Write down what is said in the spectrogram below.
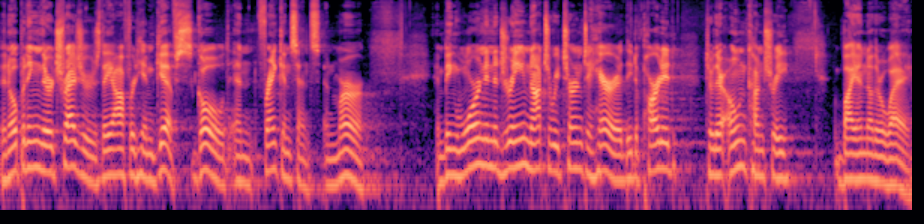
Then, opening their treasures, they offered him gifts gold and frankincense and myrrh. And being warned in a dream not to return to Herod, they departed to their own country by another way.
